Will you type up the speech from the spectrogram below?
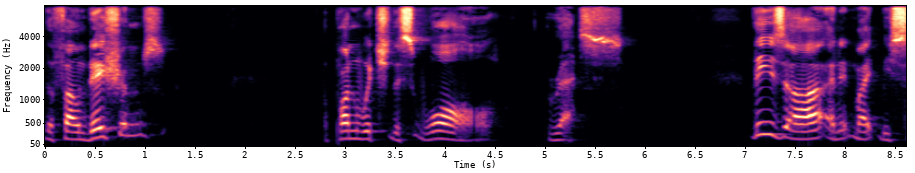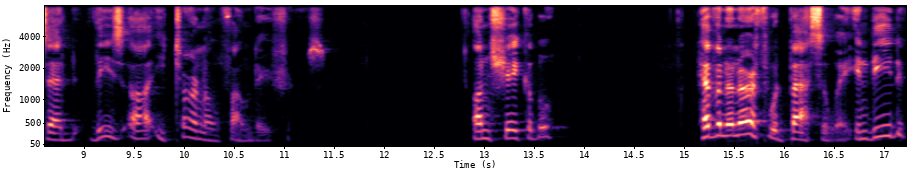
the foundations upon which this wall rests. These are, and it might be said, these are eternal foundations, unshakable. Heaven and earth would pass away. Indeed,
